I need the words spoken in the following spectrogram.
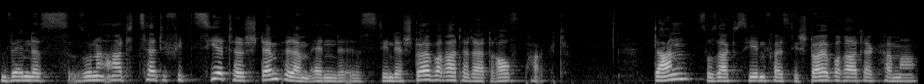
Und wenn das so eine Art zertifizierter Stempel am Ende ist, den der Steuerberater da drauf packt, dann, so sagt es jedenfalls die Steuerberaterkammer,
